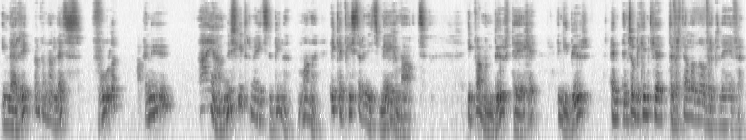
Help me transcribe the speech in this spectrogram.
in dat ritme van een les voelen en nu Ah ja, nu schiet er mij iets te binnen. Mannen, ik heb gisteren iets meegemaakt. Ik kwam een buur tegen, in die buur, en, en zo begint je te vertellen over het leven.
